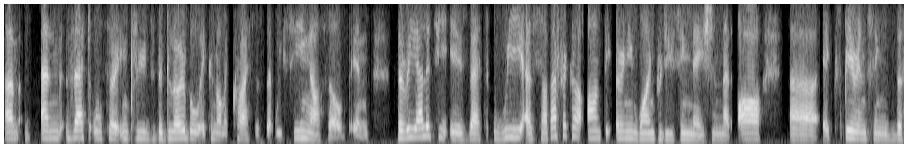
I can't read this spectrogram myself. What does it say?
um, and that also includes the global economic crisis that we're seeing ourselves in. The reality is that we, as South Africa, aren't the only wine producing nation that are uh, experiencing this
